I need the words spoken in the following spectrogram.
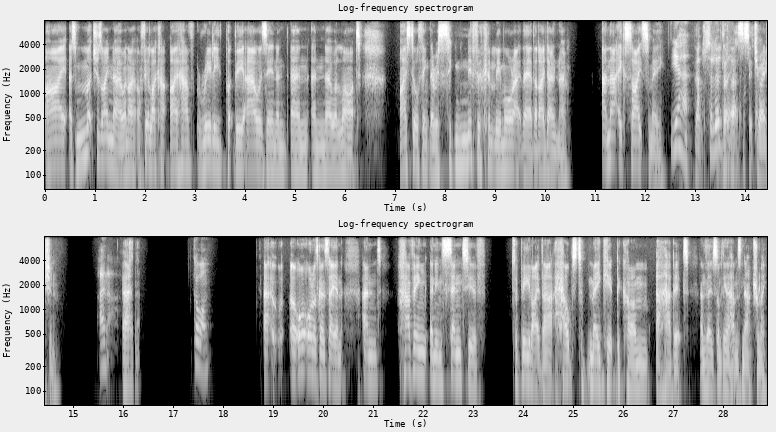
I, as much as I know, and I, I feel like I, I have really put the hours in and and and know a lot. I still think there is significantly more out there that I don't know and that excites me. Yeah, that, absolutely. That, that's the situation. And, and go on. Uh, all, all, I was going to say, and and having an incentive to be like that helps to make it become a habit, and then something that happens naturally.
